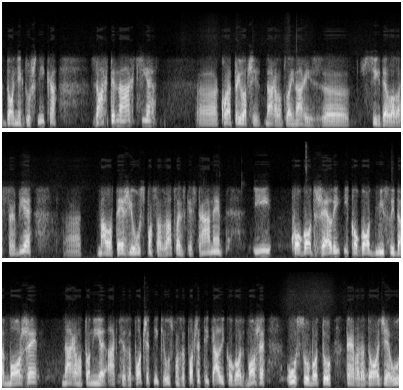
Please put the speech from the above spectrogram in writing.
Donjeg Dušnika. Zahtevna akcija uh, koja privlači naravno planinari iz uh, svih delova Srbije. Malo teži uspon sa zatlenske strane i kogod želi i kogod misli da može, naravno to nije akcija za početnike, uspon za početnike, ali kogod može u subotu treba da dođe u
